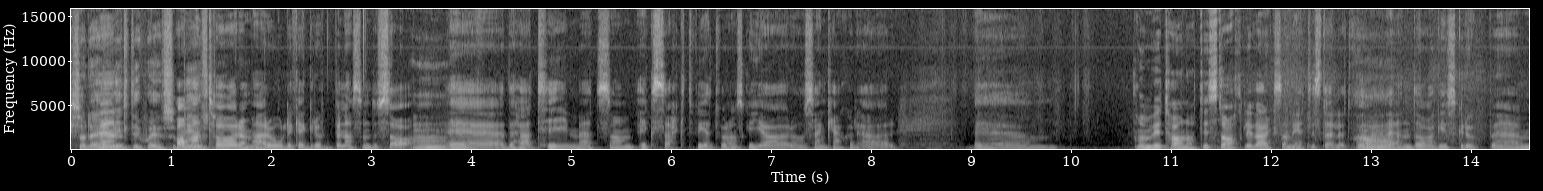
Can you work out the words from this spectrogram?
Så det är Men en viktig chefsuppgift. Om man tar de här olika grupperna som du sa. Mm. Eh, det här teamet som exakt vet vad de ska göra och sen kanske det här eh, om vi tar något i statlig verksamhet istället för Ja. en dagisgrupp eh,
